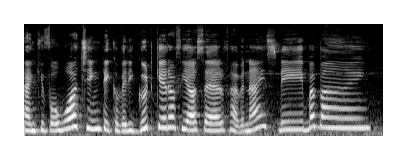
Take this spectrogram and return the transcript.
Thank you for watching Take a very good care of yourself. Have a nice day. Bye bye.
